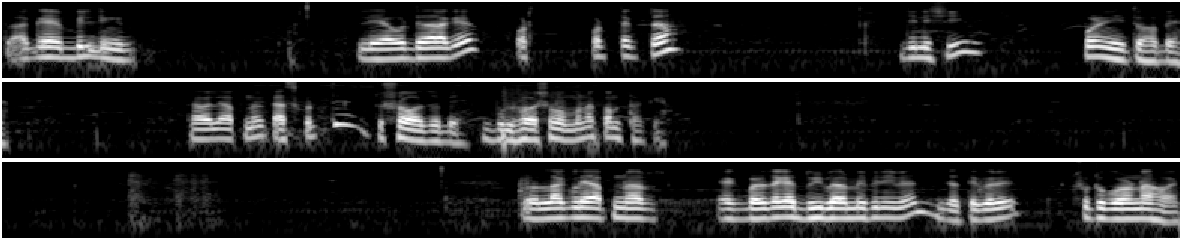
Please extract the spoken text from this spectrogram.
তো আগে বিল্ডিং লেআউট দেওয়ার আগে প্রত- প্রত্যেকটা জিনিসই পরে নিতে হবে। তাহলে আপনার কাজ করতে একটু সহজ হবে, ভুল হওয়ার সম্ভাবনা কম থাকে। তো লাগলে আপনার একবার জায়গায় দুইবার মেপে নেবেন যাতে করে ছোটো বড় না হয়।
